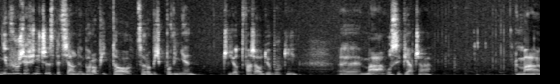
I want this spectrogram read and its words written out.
nie wyróżnia się niczym specjalnym, bo robi to, co robić powinien, czyli odtwarza audiobooki, e, ma usypiacza, ma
